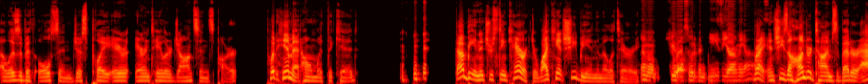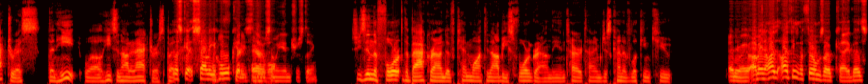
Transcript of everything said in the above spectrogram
Elizabeth Olsen just play Aaron Taylor Johnson's part? Put him at home with the kid. that would be an interesting character. Why can't she be in the military? And she also would have been easier on the eyes. Right, and she's a hundred times a better actress than he. Well, he's not an actress, but Let's get Sally Well, he's pretty Hawkins to do something interesting. She's in the for the background of Ken Watanabe's foreground the entire time, just kind of looking cute. Anyway, I mean, I, I think the film's okay. There's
